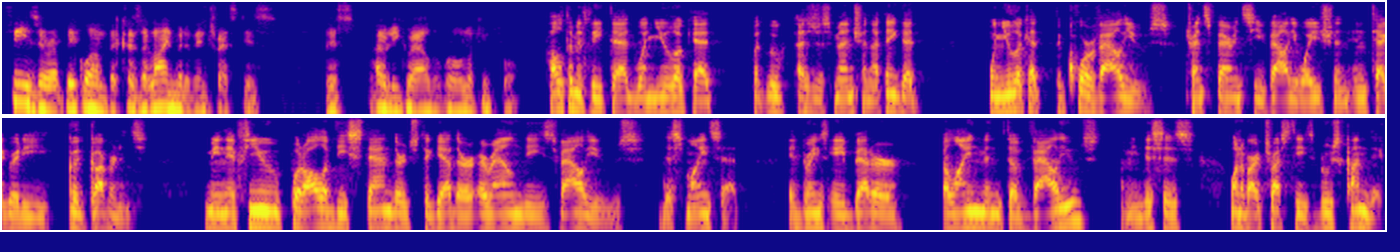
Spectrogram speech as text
Fees are a big one because alignment of interest is this holy grail that we're all looking for. Ultimately, Ted, when you look at what Luke has just mentioned. I think that when you look at the core values, transparency, valuation, integrity, good governance, I mean, if you put all of these standards together around these values, this mindset, It brings a better alignment of values. I mean, this is one of our trustees, Bruce Cundick,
